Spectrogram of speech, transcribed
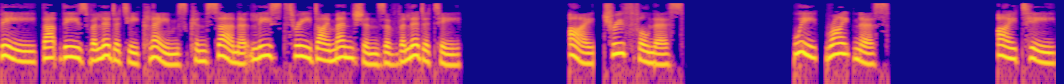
b. That these validity claims concern at least three dimensions of validity. I. truthfulness we, rightness it,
